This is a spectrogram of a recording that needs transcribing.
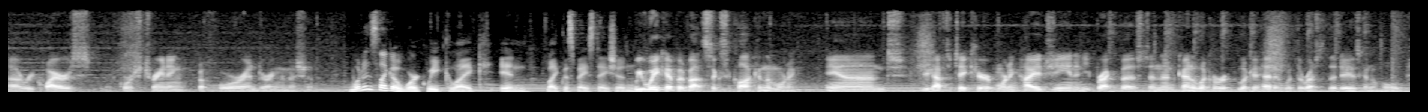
uh, requires course, training before and during the mission. What is like a work week like in like the space station? We wake up at about six o'clock in the morning and you have to take care of morning hygiene and eat breakfast and then kind of look, look ahead at what the rest of the day is going to hold. Mm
